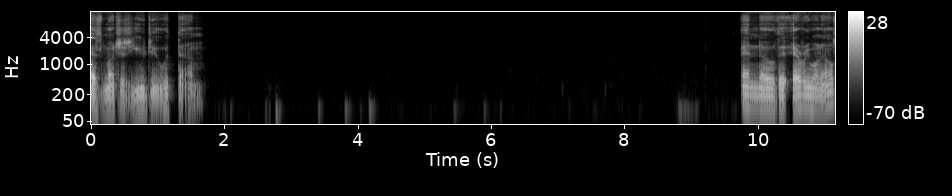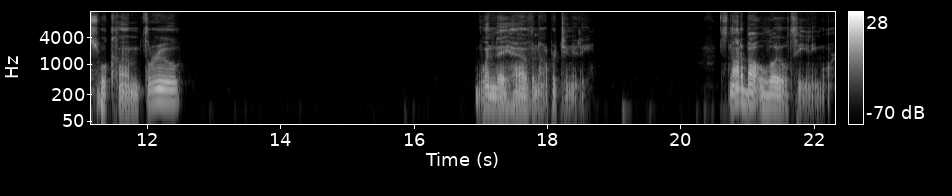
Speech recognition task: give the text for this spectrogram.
as much as you do with them. And know that everyone else will come through when they have an opportunity. It's not about loyalty anymore.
